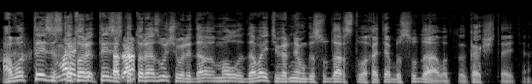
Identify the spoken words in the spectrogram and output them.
А вот тезис, Понимаете, который, тезис, тогда- который озвучивали, да, мол, давайте вернем государство хотя бы сюда. Вот как считаете?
